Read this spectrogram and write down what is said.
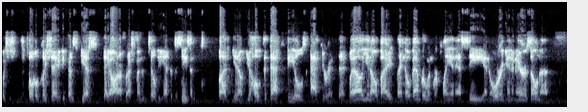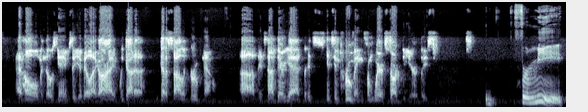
which is a total cliche because yes, they are a freshman until the end of the season. But you know, you hope that that feels accurate. That well, you know, by by November when we're playing SC and Oregon and Arizona at home in those games, that you feel like, all right, we got a we got a solid group now. Um, it's not there yet, but it's it's improving from where it started the year at least. For me,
